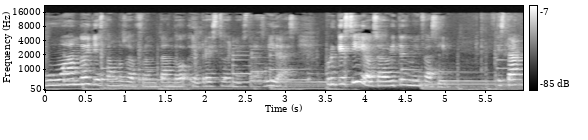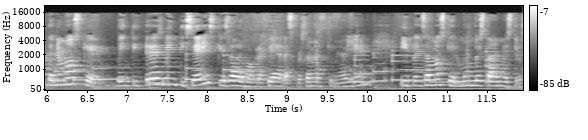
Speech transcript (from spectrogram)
cuando ya estamos afrontando el resto de nuestras vidas. Porque sí, o sea, ahorita es muy fácil tenemos que 23, 26, que es la demografía de las personas que me oyen, y pensamos que el mundo está en nuestros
